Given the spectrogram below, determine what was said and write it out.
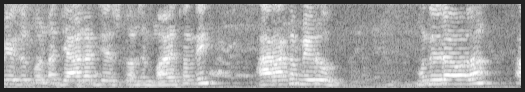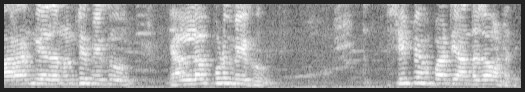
బీగకుండా జాగ్రత్త చేసుకోవాల్సిన బాధ్యత ఉంది. ఆ రకం మీరు ముందుకు రావాలా? ఆ రకం ఏదైనా ఉంటే మీకు ఎల్లప్పుడూ మీకు సిపిఎం పార్టీ అండగా ఉంటుంది.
